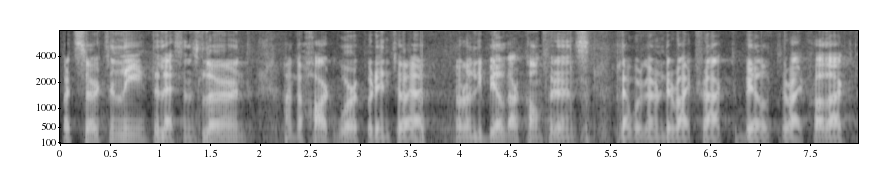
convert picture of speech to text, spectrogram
but certainly the lessons learned and the hard work put into it not only build our confidence that we're going on the right track to build the right product,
